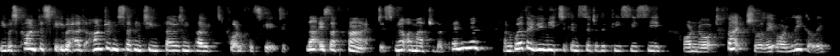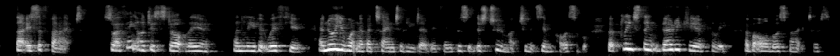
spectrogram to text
He was confiscated, he had 117,000 pounds confiscated. That is a fact. It's not a matter of opinion. And whether you need to consider the PCC or not, factually or legally, that is a fact. So I think I'll just stop there and leave it with you. I know you won't have a time to read everything because there's too much and it's impossible. But please think very carefully about all those factors.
